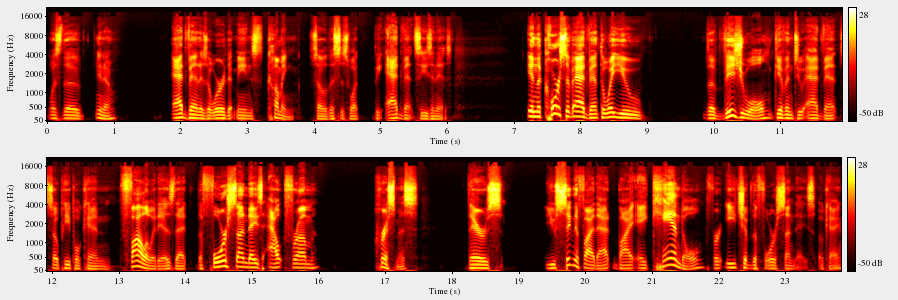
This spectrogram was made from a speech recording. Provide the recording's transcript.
was the you know Advent is a word that means coming. So this is what the Advent season is. In the course of Advent, the way you, the visual given to Advent so people can follow it is that the four Sundays out from Christmas, there's, you signify that by a candle for each of the four Sundays, okay?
